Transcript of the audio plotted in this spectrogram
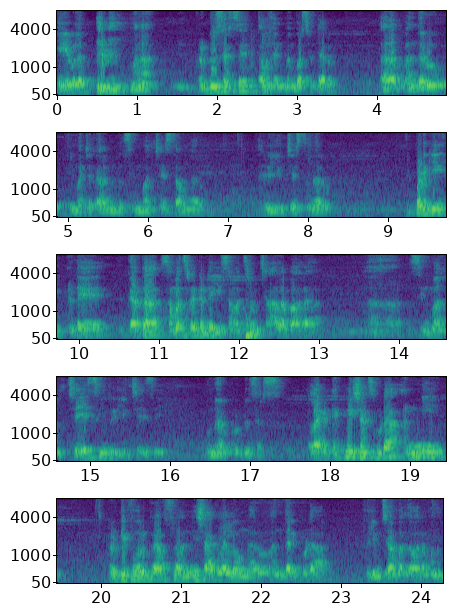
కేవలం మన ప్రొడ్యూసర్సే థౌజండ్ మెంబర్స్ ఉంటారు. దాదాపు అందరూ ఈ మధ్యకాలంలో సినిమాలు చేస్తూ ఉన్నారు రిలీజ్ చేస్తున్నారు. ఇప్పటికీ అంటే గత సంవత్సరం కంటే ఈ సంవత్సరం చాలా బాగా సినిమాలు చేసి రిలీజ్ చేసి ఉన్నారు ప్రొడ్యూసర్స్. అలాగే టెక్నీషియన్స్ కూడా అన్ని ట్వంటీ ఫోర్ క్రాఫ్ట్స్లో అన్ని శాఖలలో ఉన్నారు. అందరికి కూడా ఫిలిం ఛాంబర్ ద్వారా మనం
